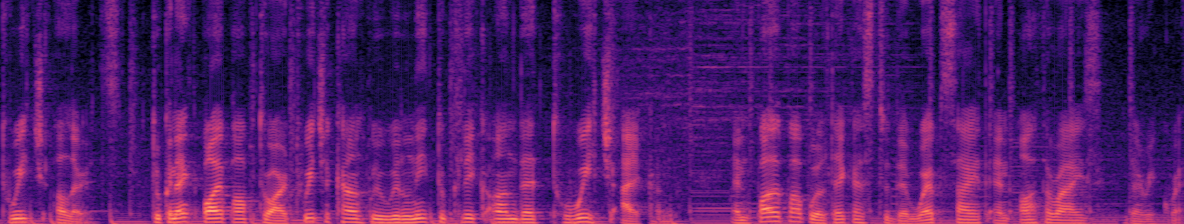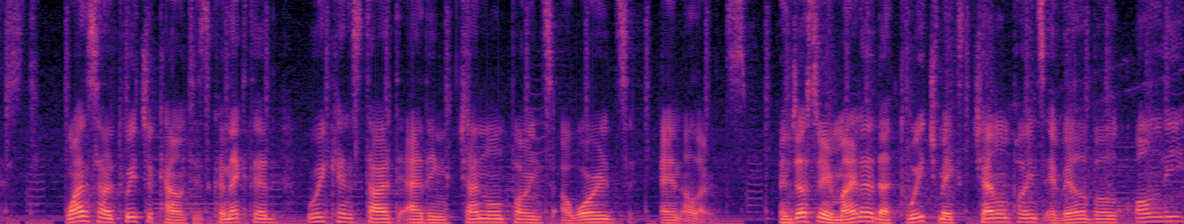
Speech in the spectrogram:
Twitch Alerts. To connect Polypop to our Twitch account we will need to click on the Twitch icon and Polypop will take us to the website and authorize the request. Once our Twitch account is connected, we can start adding channel points, awards and alerts. And just a reminder that Twitch makes channel points available only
